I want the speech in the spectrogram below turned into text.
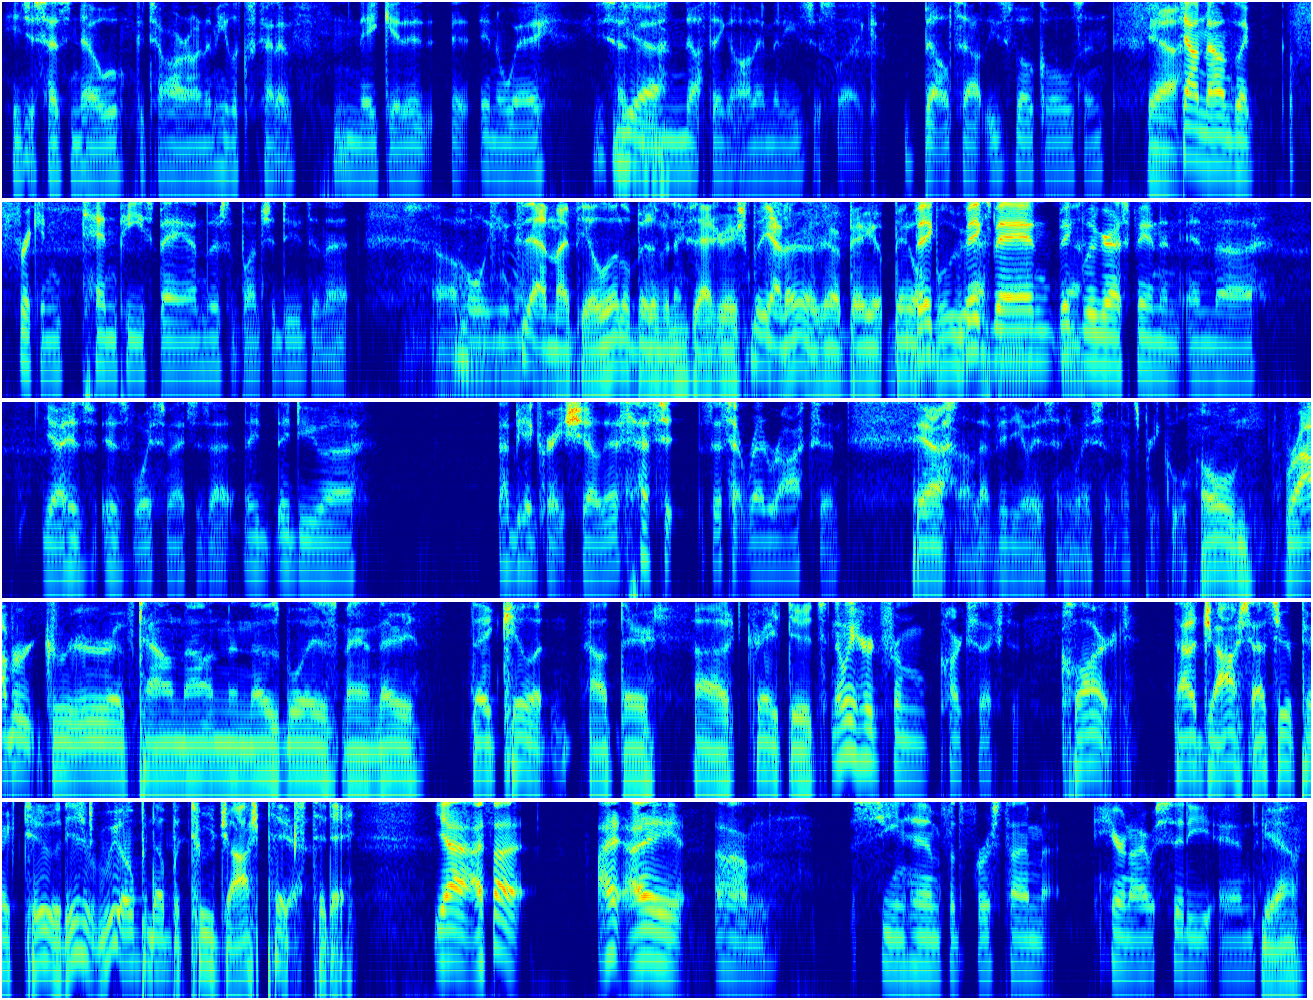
he just has no guitar on him. He looks kind of naked in, in a way. He just has Yeah. nothing on him, and he's just like belts out these vocals. And Yeah. Town Mountain's like a freaking ten piece band. There's a bunch of dudes in that uh, whole unit. That might be a little bit of an exaggeration, but yeah, they're they're a big big big big band, big Yeah. bluegrass band, and, and uh, yeah, his his voice matches that. They they do. Uh, that'd be a great show. That's that's it, that's at Red Rocks, and Yeah. uh, that video is anyways, and that's pretty cool. Old Robert Greer of Town Mountain and those boys, man, they they kill it out there. Uh, great dudes. Then we heard from Clarke Sexton. Clarke, that Josh, that's your pick too. These are we opened up with two Josh picks Yeah. today. Yeah, I thought I I um seen him for the first time here in Iowa City, and Yeah,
